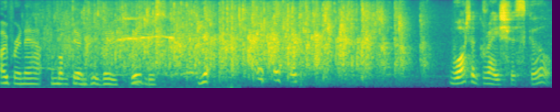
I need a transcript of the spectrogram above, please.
Over and out from Wrokdown TV. Gorgeous. Yep. What a gracious girl.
